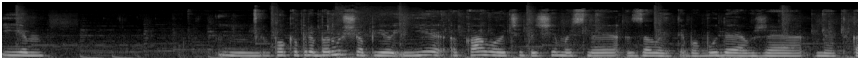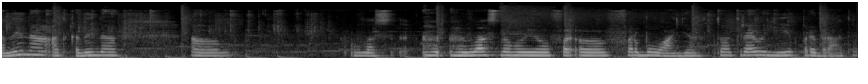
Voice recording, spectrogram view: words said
І поки приберу, щоб її кавою чи чимось не залити, бо буде вже не тканина, а тканина влас... власного е, фарбування, то треба її прибрати.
